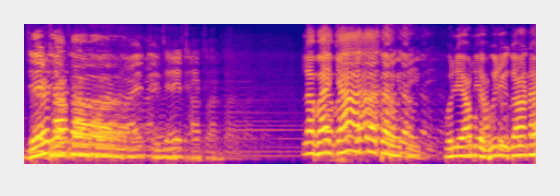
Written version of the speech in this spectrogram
જય ઠાકર જય ઠાકર લા ભાઈ ક્યાં હતા અત્યાર સુધી ઓલી આપણે ભૂરી ગાને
